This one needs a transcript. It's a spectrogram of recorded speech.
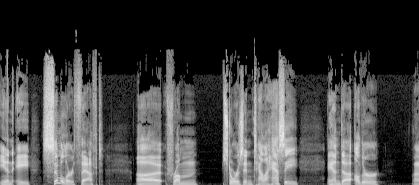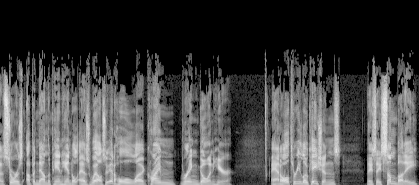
in a similar theft uh, from stores in Tallahassee and uh, other uh, stores up and down the panhandle as well. So we had a whole uh, crime ring going here. At all three locations, they say somebody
